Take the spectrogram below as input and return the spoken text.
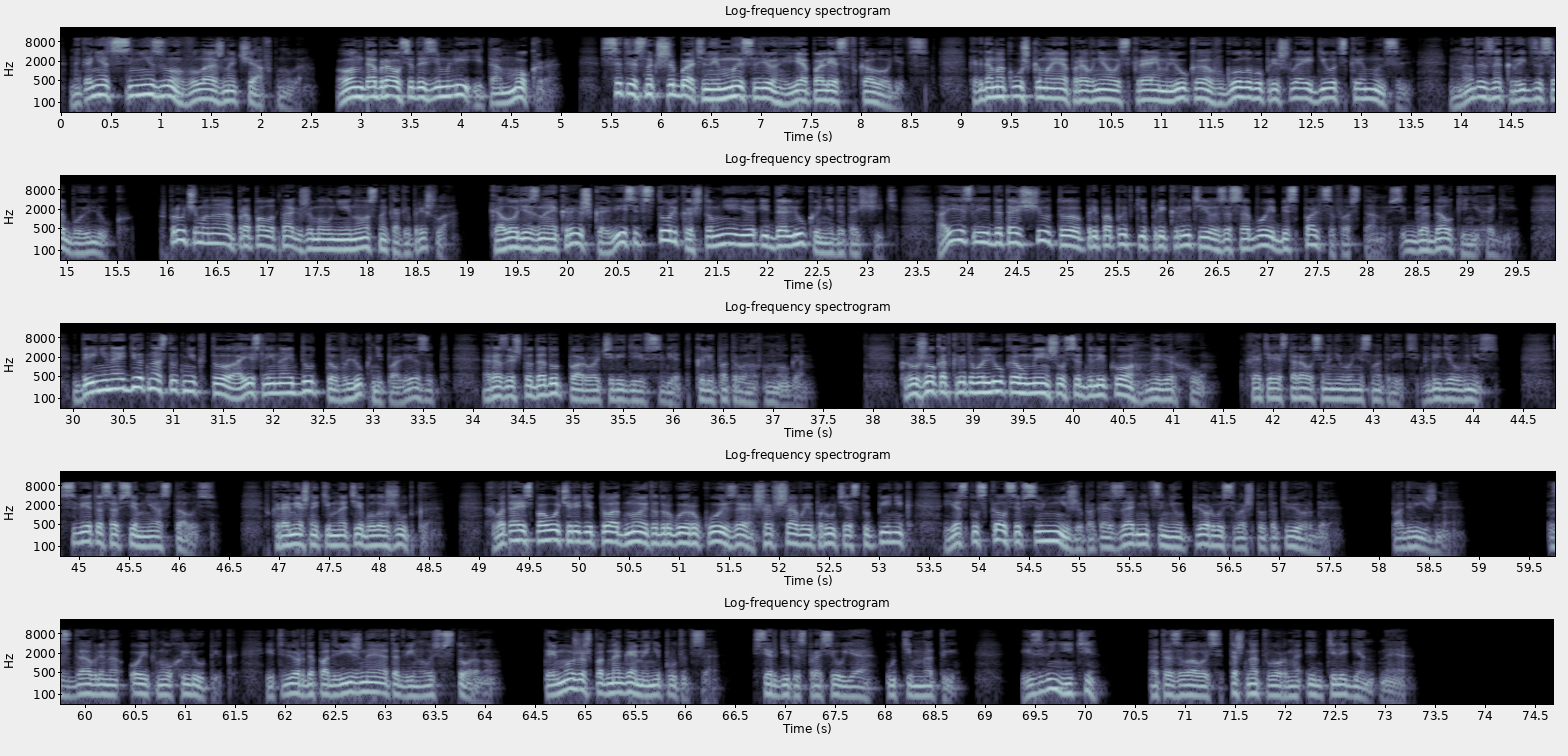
Наконец снизу влажно чавкнуло. Он добрался до земли, и там мокро. С этой сногсшибательной мыслью я полез в колодец. Когда макушка моя поравнялась с краем люка, в голову пришла идиотская мысль — надо закрыть за собой люк. Впрочем, она пропала так же молниеносно, как и пришла. Колодезная крышка весит столько, что мне ее и до люка не дотащить. А если и дотащу, то при попытке прикрыть ее за собой без пальцев останусь, к гадалке не ходи. Да и не найдет нас тут никто, а если и найдут, то в люк не полезут. Разве что дадут пару очередей вслед, коли патронов много. Кружок открытого люка уменьшился далеко наверху, хотя я старался на него не смотреть, глядел вниз. Света совсем не осталось. В кромешной темноте было жутко. Хватаясь по очереди то одной, то другой рукой за шершавые прутья ступенек, я спускался все ниже, пока задница не уперлась во что-то твердое, подвижное. Сдавленно ойкнул хлюпик, и твердо подвижное отодвинулось в сторону. «Ты можешь под ногами не путаться?» — сердито спросил я у темноты. «Извините», — отозвалась тошнотворно-интеллигентная.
